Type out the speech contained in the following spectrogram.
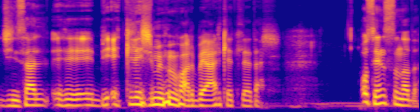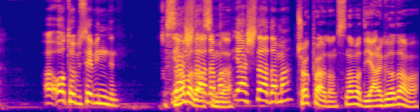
cinsel e, bir etkileşimi mi var bir erkekle der. O seni sınadı. Otobüse bindin. Sınamadı yaşlı aslında. adama, yaşlı adama Çok pardon sınamadı yargıladı ama.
